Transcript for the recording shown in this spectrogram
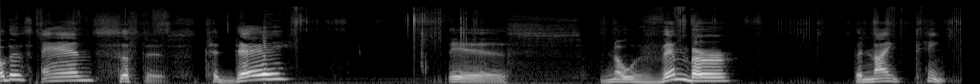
brothers and sisters. Today is November the 19th.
